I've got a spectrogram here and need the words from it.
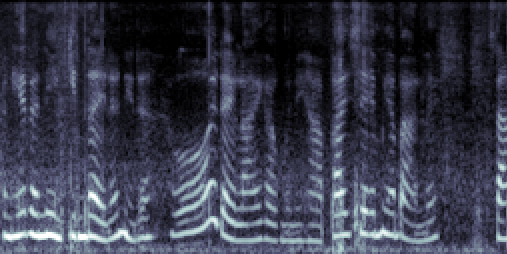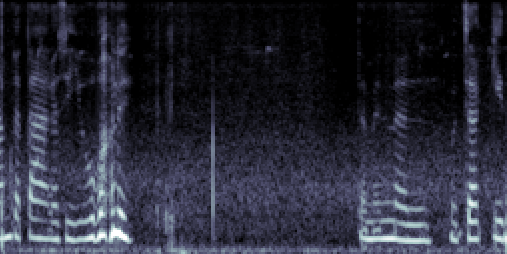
คันเฮ็ดอันนี้กินได้แล้วนี่เด้อโอ้ยได้หลายค่ะมื้อนี้หาไผ่เซเมียบานเลยสามกระตาก็สิอยู่บ่นี่แต่มันนั่นบ่จักกิน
